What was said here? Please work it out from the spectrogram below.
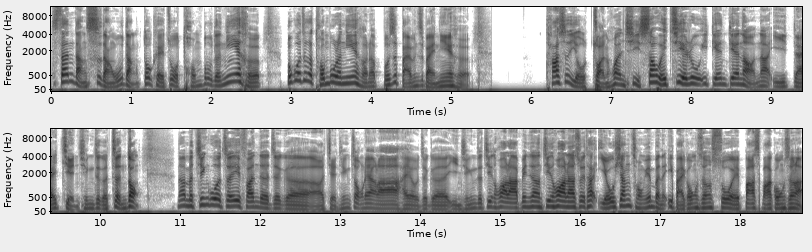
三档、四档、五档都可以做同步的捏合。不过这个同步的捏合呢，不是百分之百捏合，它是有转换器稍微介入一点点哦，那以来减轻这个震动。那么经过这一番的这个呃减轻重量啦，还有这个引擎的进化啦，变速箱进化啦，所以它油箱从原本的一百公升缩为八十八公升了。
